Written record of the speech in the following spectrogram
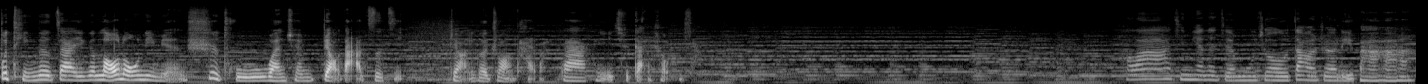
不停地在一个牢笼里面试图完全表达自己，这样一个状态吧。大家可以去感受一下。好啦，今天的节目就到这里吧。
